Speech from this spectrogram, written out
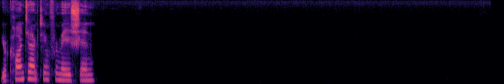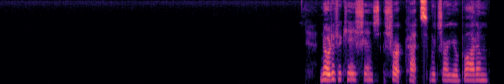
your contact information, Notifications, shortcuts, which are your bottom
